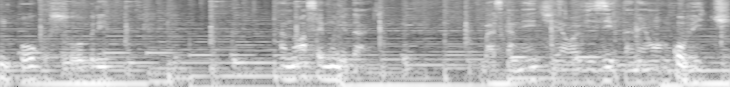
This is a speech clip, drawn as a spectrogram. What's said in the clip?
um pouco sobre a nossa imunidade. Basicamente é uma visita, né? um convite.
